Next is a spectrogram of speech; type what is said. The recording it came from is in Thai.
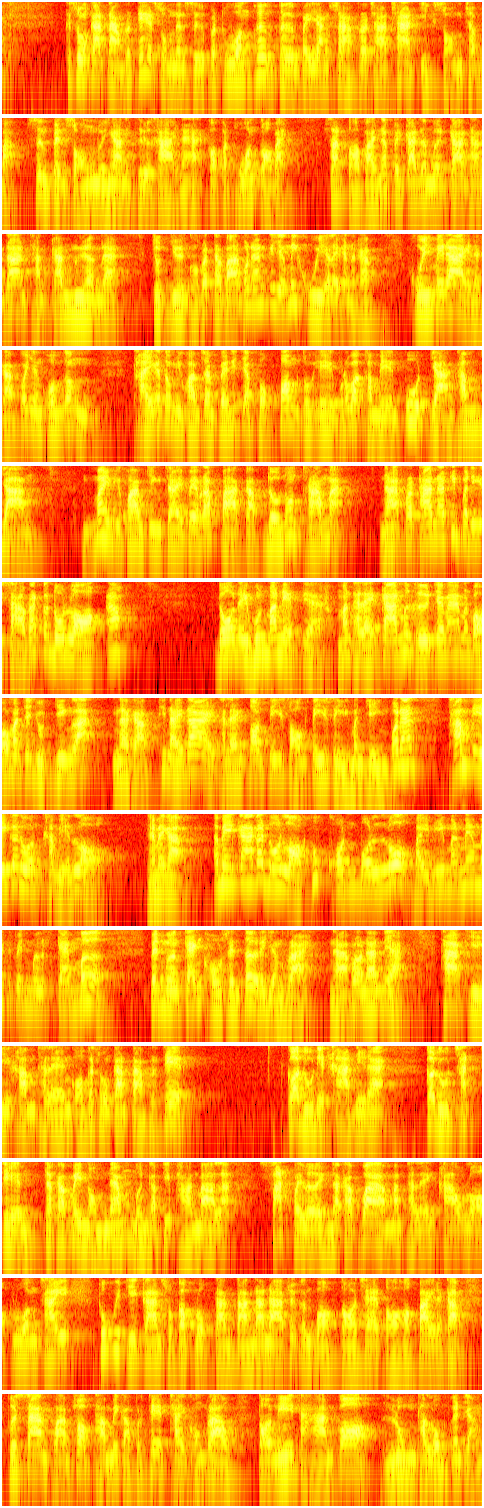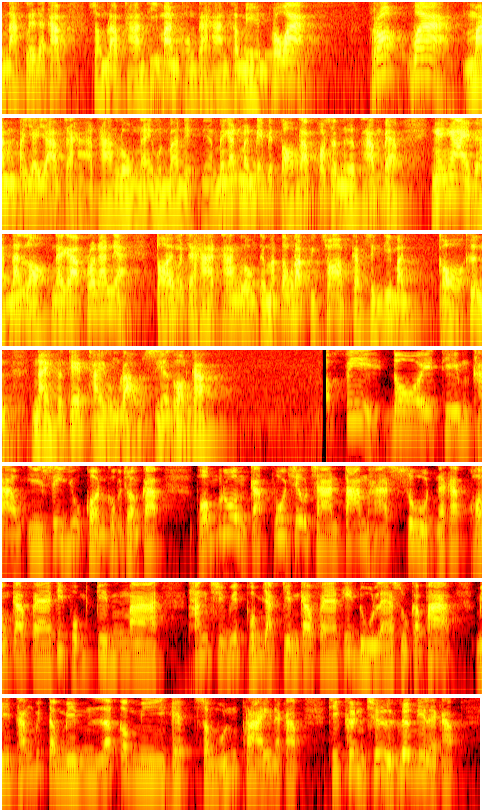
กระทรวงการต่างประเทศส่งหนังสือประท้วงเพิ่มเติมไปยังสหประชาชาติอีก 2 ฉบับ ซึ่งเป็น 2 หน่วยงานในเครือข่ายนะฮะก็ประท้วงต่อไปซัดต่อไปนั่นเป็นการดำเนินการทางด้านทางการเมืองนะ จุดยืนของรัฐบาล เพราะนั้นก็ยังไม่คุยอะไรกันนะครับ คุยไม่ได้นะครับ ก็ยังคงต้องไทยก็ต้องมีความจำเป็นที่จะปกป้องตัวเอง เพราะว่าเขมรพูดอย่างทำอย่าง ไม่มีความจริงใจไปรับปากกับโดนัลด์ทรัมป์อะนะประธานาธิบดีสหรัฐก็โดนหลอกเอ้าโดนไอ้ฮุนมาเน็ตเนี่ยมันแถลงการเมื่อคืนใช่ไหมมันบอกว่ามันจะหยุดยิงละนะครับที่ไหนได้แถลงตอนตีสองตีสี่มันยิง เพราะนั้นทำเองก็โดนเขมรหลอกใช่ไหมครับอเมริกาก็โดนหลอกทุกคนบนโลกใบนี้มันแม้มันจะเป็นเมืองสแกมเมอร์ เป็นเมืองแก๊ง call center ได้อย่างไรนะเพราะฉะนั้นเนี่ยท่าทีคำแถลงของกระทรวงการต่างประเทศ ก็ดูเด็ดขาดดีนะ ก็ดูชัดเจนนะครับไม่หน่อมแนมเหมือนกับที่ผ่านมาละซัดไปเลยนะครับว่ามันแถลงข่าวหลอกลวงใช้ทุกวิธีการสกปรกต่างๆ นานาช่วยกันบอกต่อแชร์ต่อออกไปนะครับ เพื่อสร้างความชอบธรรมให้กับประเทศไทยของเรา ตอนนี้ทหารก็ลุมถล่มกันอย่างหนักเลยนะครับสำหรับฐานที่มั่นของทหารเขมรเพราะว่า เพราะว่ามันพยายามจะหาทางลงในฮุนมาเน็ตเนี่ยไม่งั้นมันไม่ไปตอบรับข้อเสนอทรัมป์แบบง่ายๆ แบบนั้นหรอกนะครับ เพราะนั้นเนี่ยต่อให้มันจะหาทางลงแต่มันต้องรับผิดชอบกับสิ่งที่มันก่อขึ้นในประเทศไทยของเราเสียก่อนครับกาแฟโดยทีมข่าว Easy ยุคนคุณผู้ชมครับ ผมร่วมกับผู้เชี่ยวชาญตามหาสูตรนะครับของกาแฟที่ผมกินมาทั้งชีวิต ผมอยากกินกาแฟที่ดูแลสุขภาพ มีทั้งวิตามิน แล้วก็มีเห็ดสมุนไพรนะครับ ที่ขึ้นชื่อเรื่องนี้เลยครับ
